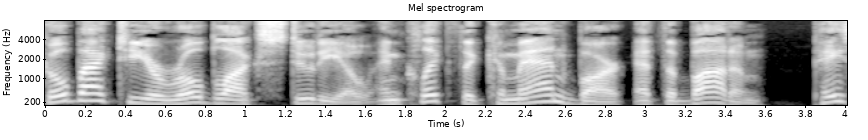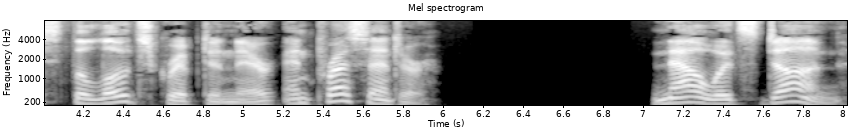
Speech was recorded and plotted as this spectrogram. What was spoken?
Go back to your Roblox studio and click the command bar at the bottom, paste the load script in there and press enter. Now it's done.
